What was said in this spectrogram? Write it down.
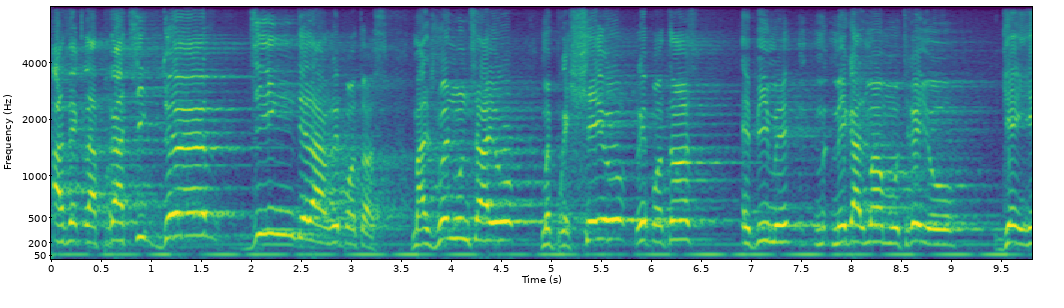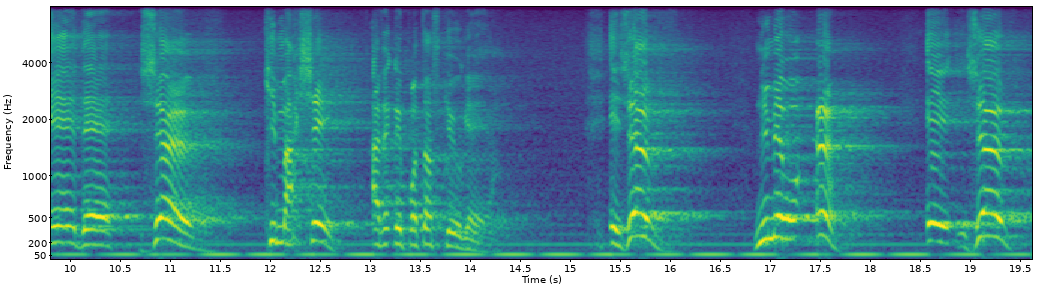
avec la pratique d'œuvres digne de la repentance. Mal joué de ça me prêcher la repentance et puis également montrer gagner des œuvres qui marchaient avec repentance que vous Et œuvres numéro un et œuvres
